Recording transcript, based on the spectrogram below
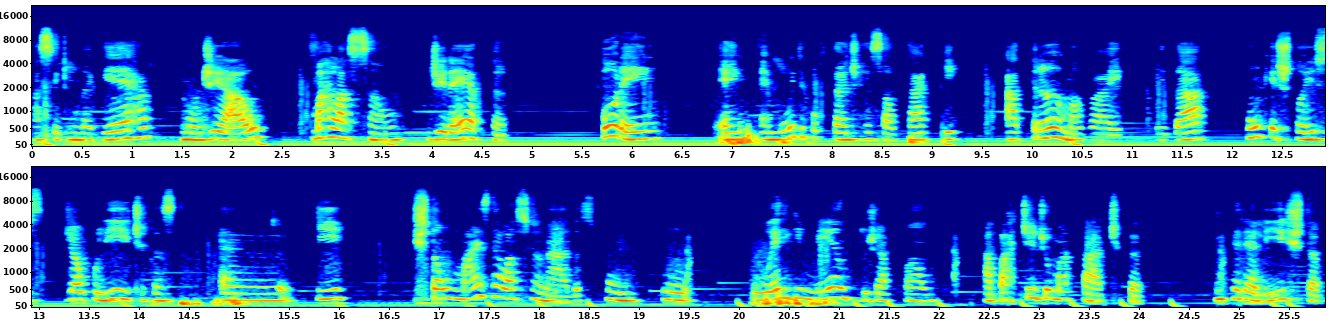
a Segunda Guerra Mundial, uma relação direta, porém é, é muito importante ressaltar que a trama vai lidar com questões geopolíticas é, que estão mais relacionadas com o, o erguimento do Japão a partir de uma tática imperialista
